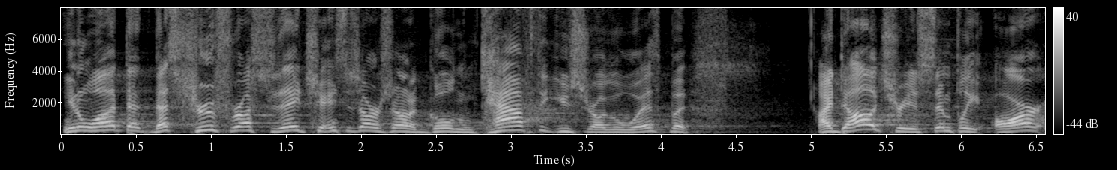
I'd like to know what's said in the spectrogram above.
you know what? That, that's true for us today. Chances are it's not a golden calf that you struggle with, but idolatry is simply our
